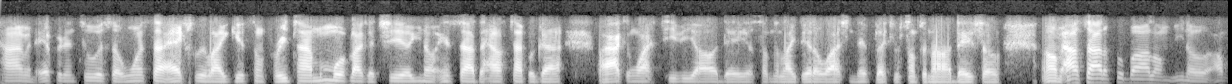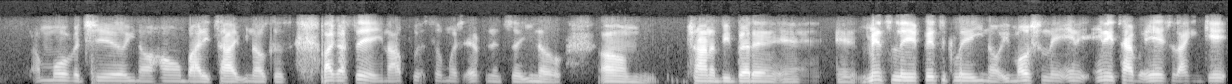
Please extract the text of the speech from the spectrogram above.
time and effort into it. So once I actually like get some free time, I'm more of like a chill, you know, inside the house type of guy. Like I can watch TV all day or something like that, or watch Netflix or something all day. So, um, outside of football, I'm, you know, I'm I'm more of a chill, you know, homebody type, you know, because like I said, you know, I put so much effort into, you know, um, trying to be better and, and mentally, physically, you know, emotionally, any any type of edge that I can get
